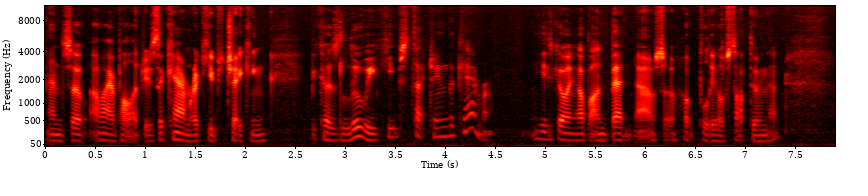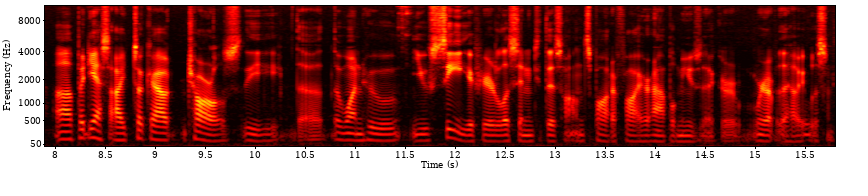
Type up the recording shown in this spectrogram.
And so, oh, my apologies, the camera keeps shaking because Louis keeps touching the camera. He's going up on bed now, so hopefully he'll stop doing that. Uh, but yes, I took out Charles, the, the the one who you see if you're listening to this on Spotify or Apple Music or wherever the hell you listen.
